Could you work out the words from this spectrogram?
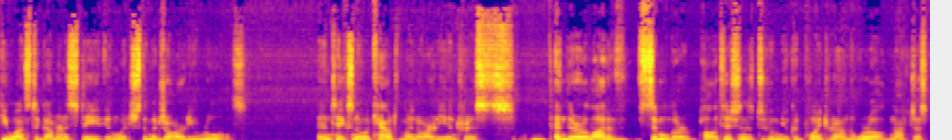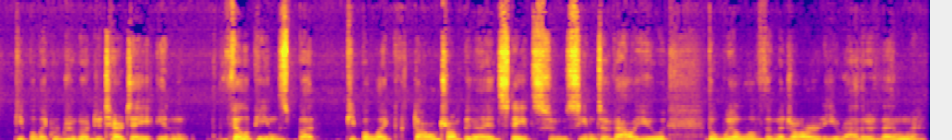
He wants to govern a state in which the majority rules and takes no account of minority interests. And there are a lot of similar politicians to whom you could point around the world, not just people like Rodrigo Duterte in the Philippines, but people like Donald Trump in the United States who seem to value the will of the majority rather than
